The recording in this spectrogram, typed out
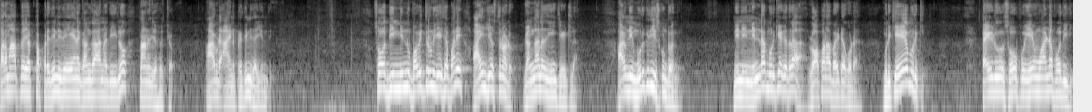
పరమాత్మ యొక్క ప్రతినిధి అయిన గంగా నదిలో స్నానం చేసి వచ్చావు. ఆవిడ ఆయన ప్రతినిధి అయ్యింది. సో దీన్ని నిన్ను పవిత్రుని చేసే పని ఆయన చేస్తున్నాడు. గంగానది ఏం చేయట్లా? ఆవిడ నీ మురికి తీసుకుంటోంది. నేను నిండా మురికే కదరా లోపల బయట కూడా. మురికే మురికి. టైడు సోపు ఏం వాడినా పోదు ఇది.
